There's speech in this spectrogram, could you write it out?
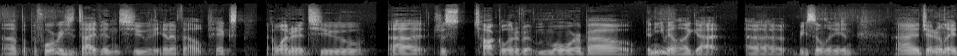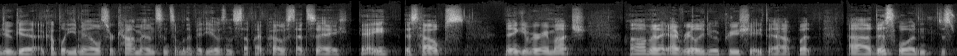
Uh, but before we dive into the NFL picks, I wanted to uh, just talk a little bit more about an email I got uh, recently. And uh, generally, I do get a couple emails or comments in some of the videos and stuff I post that say, hey, this helps. Thank you very much. Um, and I, I, really do appreciate that. But uh, this one just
